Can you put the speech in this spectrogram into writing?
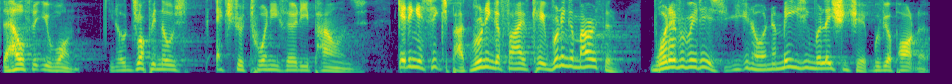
The health that you want, you know, dropping those extra 20, 30 pounds, getting a six pack, running a 5K, running a marathon whatever it is, you know, an amazing relationship with your partner,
